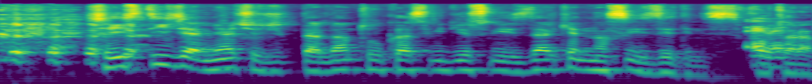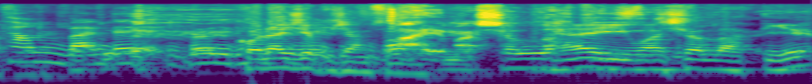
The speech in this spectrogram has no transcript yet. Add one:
şey isteyeceğim ya çocuklardan Tulkas videosunu izlerken nasıl izlediniz Evet fotoğraf tam olarak. ben de böyle bir Kolaj yapacağım. Vay maşallah. Hey maşallah diye.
